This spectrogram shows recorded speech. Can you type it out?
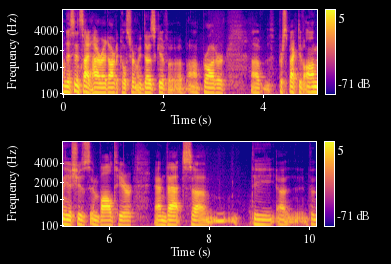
this Inside Higher Ed article certainly does give a, a broader uh, perspective on the issues involved here, and that um, the, uh, the,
